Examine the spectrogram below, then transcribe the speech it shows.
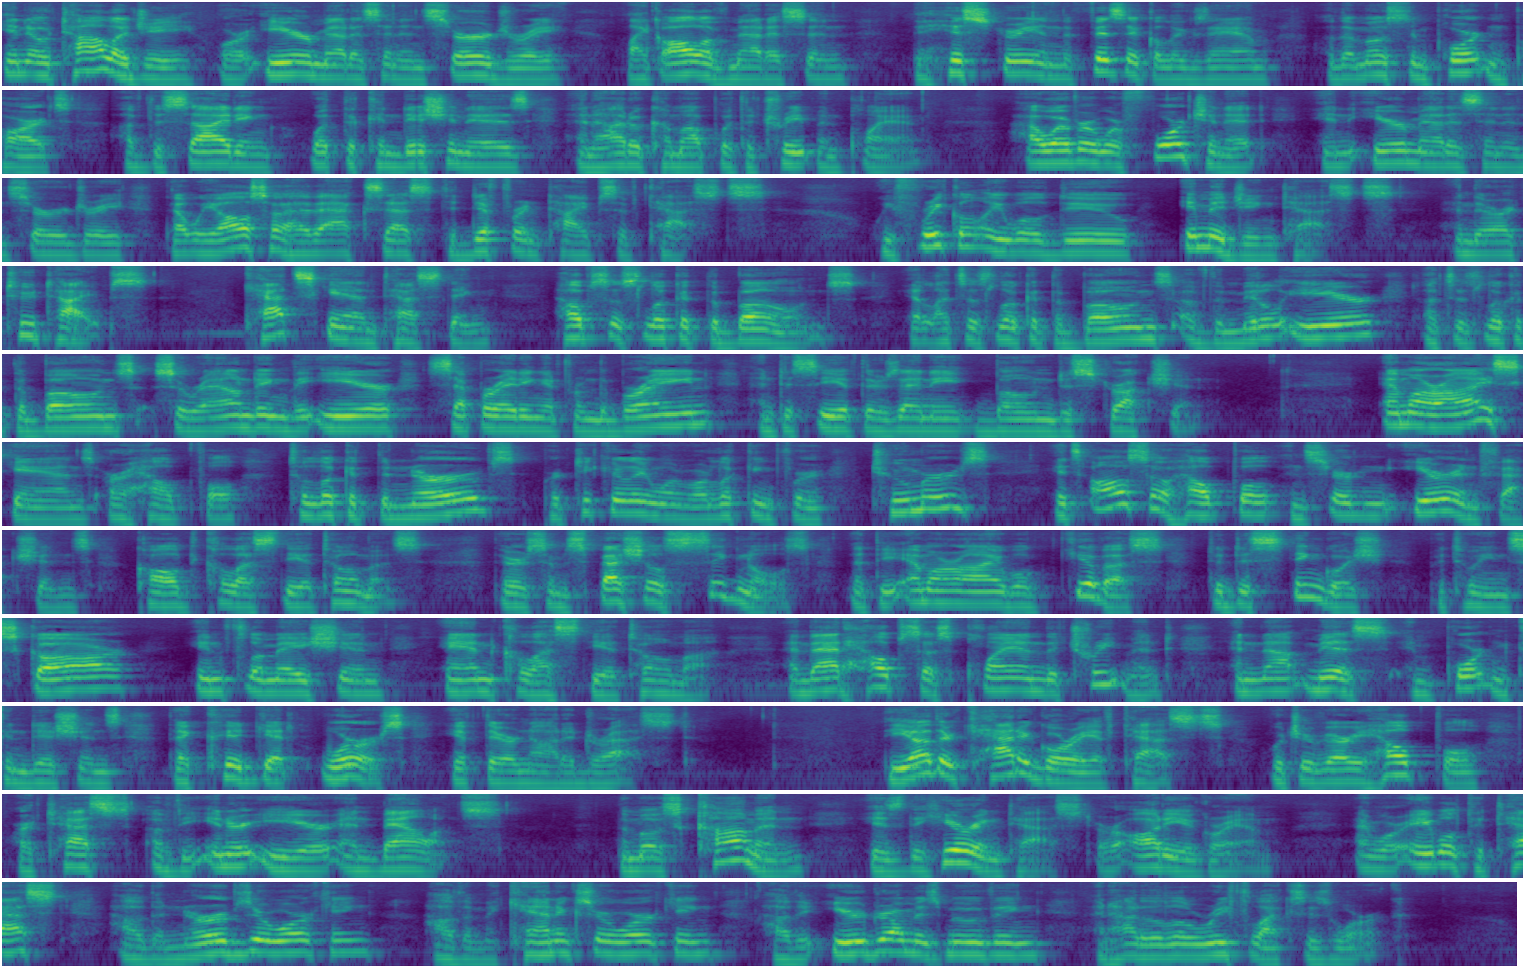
In otology, or ear medicine and surgery, like all of medicine, the history and the physical exam are the most important parts of deciding what the condition is and how to come up with a treatment plan. However, we're fortunate in ear medicine and surgery that we also have access to different types of tests. We frequently will do imaging tests, and there are two types. CAT scan testing helps us look at the bones it lets us look at the bones of the middle ear, lets us look at the bones surrounding the ear, separating it from the brain, and to see if there's any bone destruction. MRI scans are helpful to look at the nerves, particularly when we're looking for tumors. It's also helpful in certain ear infections called cholesteatomas. There are some special signals that the MRI will give us to distinguish between scar, inflammation, and cholesteatoma and that helps us plan the treatment and not miss important conditions that could get worse if they're not addressed. The other category of tests, which are very helpful, are tests of the inner ear and balance. The most common is the hearing test or audiogram, and we're able to test how the nerves are working, how the mechanics are working, how the eardrum is moving, and how the little reflexes work.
